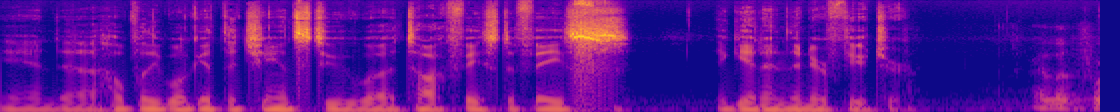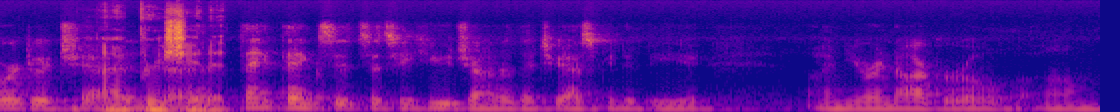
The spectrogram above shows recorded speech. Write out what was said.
and uh, hopefully we'll get the chance to uh, talk face to face again in the near future. I look forward to a chat. I appreciate and, uh, it. Th- thanks. It's, it's a huge honor that you asked me to be on your inaugural um,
